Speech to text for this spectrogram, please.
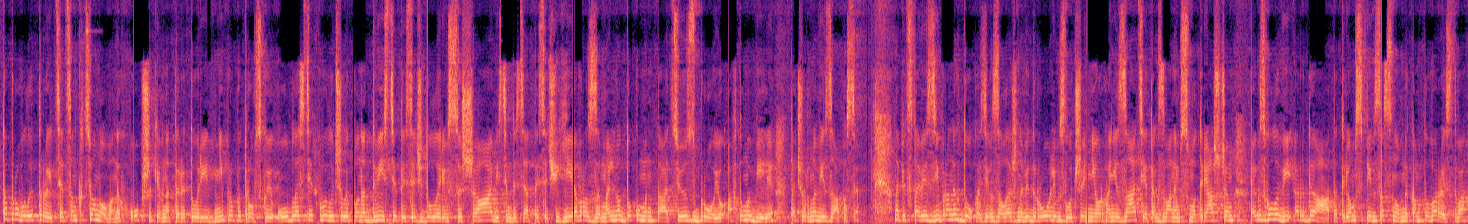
та провели 30 санкціонованих обшуків на території Дніпропетровської області. Вилучили понад 200 тисяч доларів США, 80 тисяч євро, земельну документацію, зброю, автомобілі та чорнові записи. На підставі зібраних доказів, залежно від ролі в злочинній організації, так званим смотрящим, екс-голові РДА та трьом співзасновникам товариства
